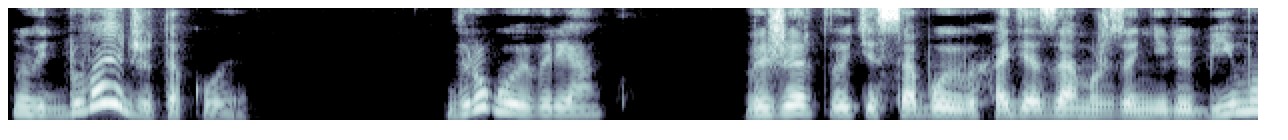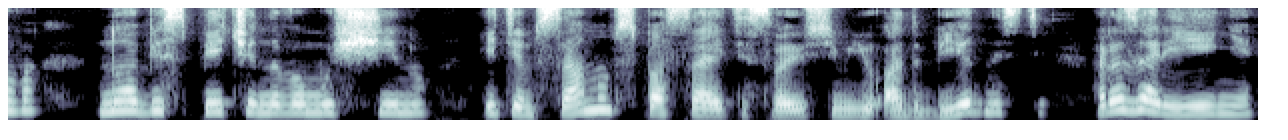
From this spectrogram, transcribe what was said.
Но ведь бывает же такое. Другой вариант. Вы жертвуете собой, выходя замуж за нелюбимого, но обеспеченного мужчину, и тем самым спасаете свою семью от бедности, разорения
